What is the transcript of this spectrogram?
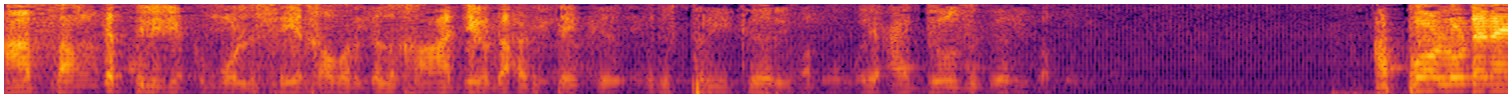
ആ സംഘത്തിലിരിക്കുമ്പോൾ ഷെയ്ഖ് അവർകൾ ഹാജയുടെ അടുത്തേക്ക് ഒരു സ്ത്രീ കയറി വന്നു. ഒരു അജൂസ് കയറി വന്നു. അപ്പോൾ ഉടനെ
